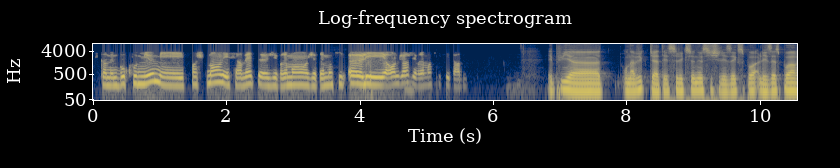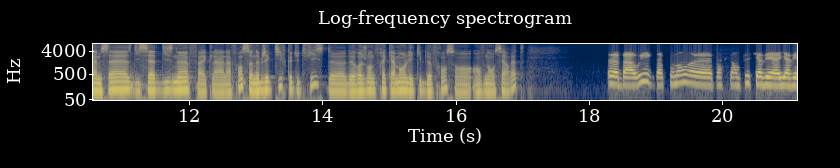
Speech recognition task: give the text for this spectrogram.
c'est quand même beaucoup mieux mais franchement les servettes j'ai vraiment j'ai vraiment kiffé euh, les Rangers j'ai vraiment kiffé pardon. Et puis, euh, on a vu que tu as été sélectionné aussi chez les, Espoirs M16, 17, 19 avec la, France. C'est un objectif que tu te fixes de, rejoindre fréquemment l'équipe de France en, en venant aux Servettes Euh, bah oui, exactement, euh, parce qu'en plus il y avait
